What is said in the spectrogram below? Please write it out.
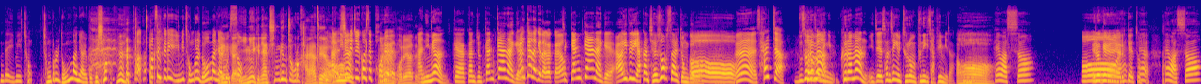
근데 이미 정, 정보를 너무 많이 알고 계셔. 하- 학생들이 이미 정보를 너무 많이 그러니까 알고 있어. 이미 그냥 친근 쪽으로 가야 돼요. 아니 심리주의 컨셉 버려야 네, 돼. 버려야 돼. 아니면, 그 약간 좀 깐깐하게. 깐깐하게 나갈까요? 깐깐하게. 아이들이 약간 재수 없어 할 정도로. 어, 예, 살짝. 무서운 그러면, 선생님. 그러면 이제 선생님이 들어오면 분위기 잡힙니다. 어. 해왔어? 어, 이렇게, 이렇게 좀 해, 해왔어?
